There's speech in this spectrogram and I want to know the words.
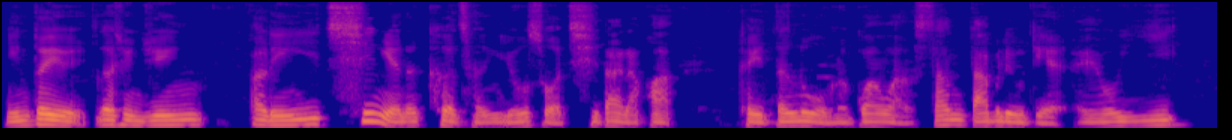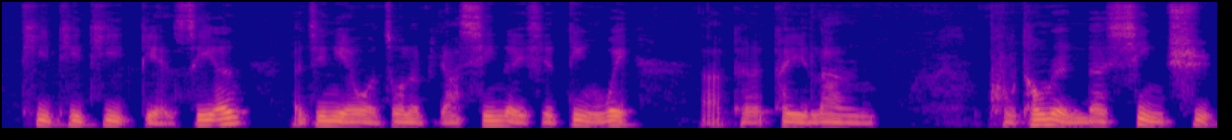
您对乐讯君二零一七年的课程有所期待的话，可以登录我们的官网三 w 点 l e t t t 点 c n。那今年我做了比较新的一些定位，啊，可可以让普通人的兴趣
